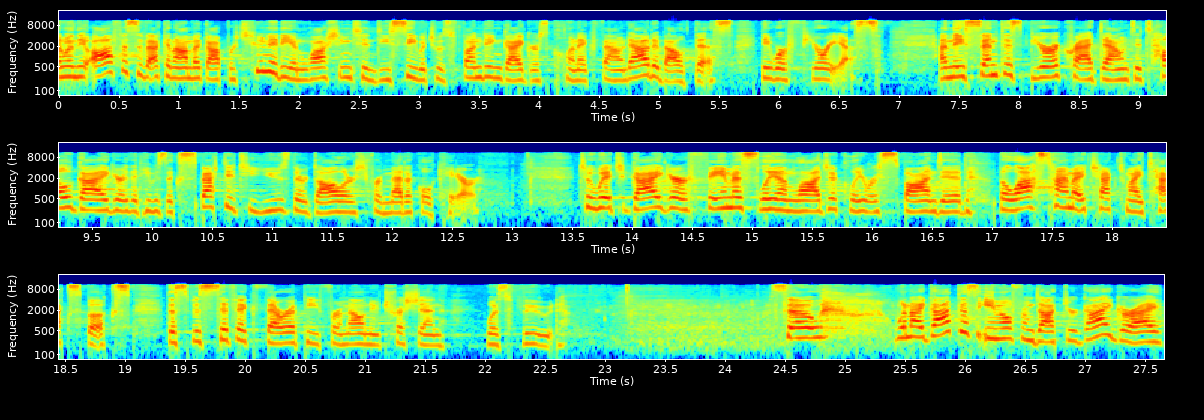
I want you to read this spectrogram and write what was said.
And when the Office of Economic Opportunity in Washington, D.C., which was funding Geiger's clinic, found out about this, they were furious. And they sent this bureaucrat down to tell Geiger that he was expected to use their dollars for medical care. To which Geiger famously and logically responded The last time I checked my textbooks, the specific therapy for malnutrition was food. so, when I got this email from Dr. Geiger, I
